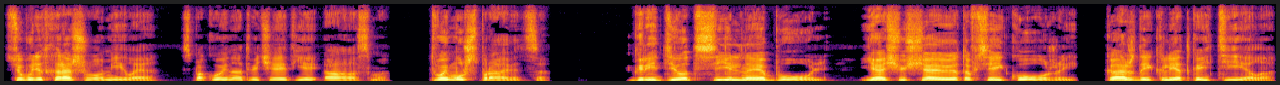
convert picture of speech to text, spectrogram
«Все будет хорошо, милая», — спокойно отвечает ей Асма. «Твой муж справится». Грядет сильная боль. Я ощущаю это всей кожей, каждой клеткой тела.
